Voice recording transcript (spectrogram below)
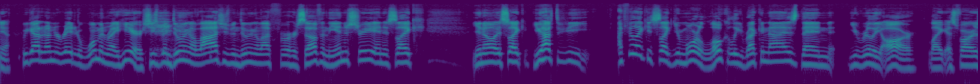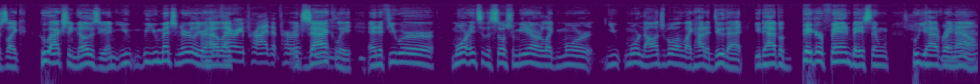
you, we got an underrated woman right here. She's been doing a lot. She's been doing a lot for herself in the industry, and it's like, you know, it's like you have to be. I feel like it's like you're more locally recognized than you really are. Like as far as like who actually knows you, and you you mentioned earlier I'm how a like very private person. exactly, and if you were more into the social media or like more you more knowledgeable on like how to do that, you'd have a bigger fan base than who you have right now.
